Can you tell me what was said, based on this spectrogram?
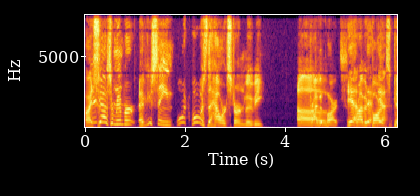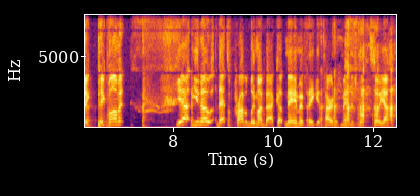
All right, Do you so- guys remember? Have you seen what? What was the Howard Stern movie? Uh, private parts. Yeah, private yeah, parts. Yeah. Pig pig vomit. Yeah, you know that's probably my backup name if they get tired of management. So yeah.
